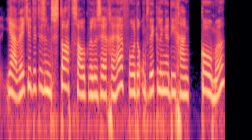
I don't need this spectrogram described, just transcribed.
ja, weet je, dit is een start, zou ik willen zeggen, hè, voor de ontwikkelingen die gaan komen.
